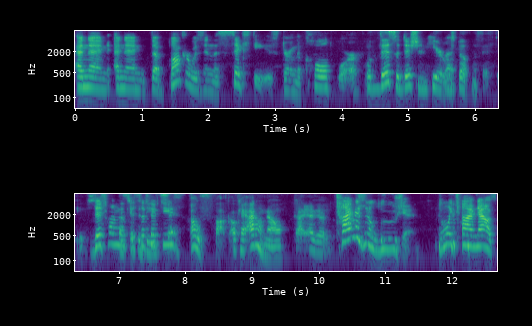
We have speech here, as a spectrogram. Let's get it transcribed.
and then and then the bunker was in the sixties during the Cold War. Well, this edition here was built in the 50s. This one That's is what the the deeds say. fifties. Oh fuck. Okay, I don't know. I- I- time is an illusion. The only time now is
